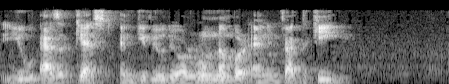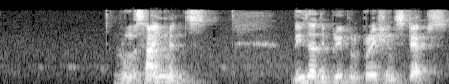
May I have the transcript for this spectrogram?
you as a guest and give you your room number and in fact the key. Room assignments. These are the pre-preparation steps.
